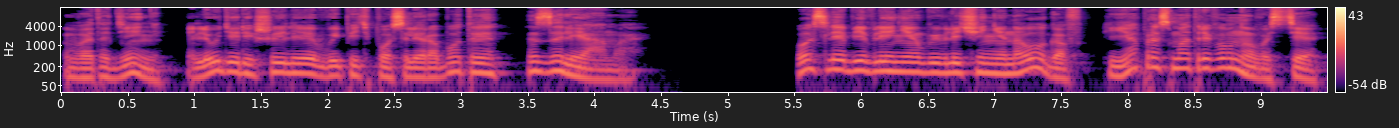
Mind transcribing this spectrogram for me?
В этот день люди решили выпить после работы за Лиама. После объявления об увеличении налогов, я просматривал новости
